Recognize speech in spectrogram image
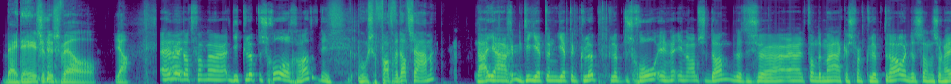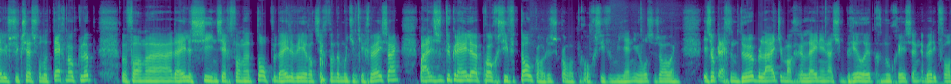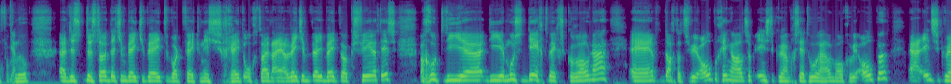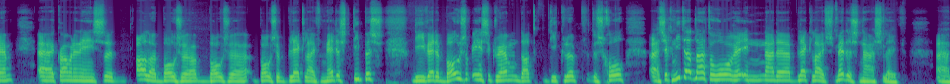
Bij deze dus wel. Ja. Hebben we dat van eh, die club de school al gehad of niet? Hoe vatten we dat samen? Nou ja, je hebt een, je hebt een club, Club de School in, in Amsterdam. Dat is eh, eh, van de makers van Club Trouw. En dat is dan zo'n hele succesvolle technoclub. Waarvan eh, de hele scene zegt van eh, top. De hele wereld zegt van daar moet je een keer geweest zijn. Maar het is natuurlijk een hele progressieve toko. Dus er komen progressieve millennials en zo. En het is ook echt een deurbeleid. Je mag er alleen in als je bril hip genoeg is. En weet ik veel wat voor gelul. Dus dus dat, dat je een beetje weet, wordt veganistisch gegeten ongetwijfeld. Nou ja, weet je, je weet welke sfeer het is. Maar goed, die, die moesten dicht wegens corona. En op de dag dat ze weer open gingen, hadden ze op Instagram gezet: hoera, we mogen weer open. Ja, Instagram eh, kwamen ineens eh, alle boze, boze, boze Black Lives Matter types. Die werden boos op Instagram omdat die club, de school, eh, zich niet had laten horen in, naar de Black Lives Matters nasleep. Eh,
